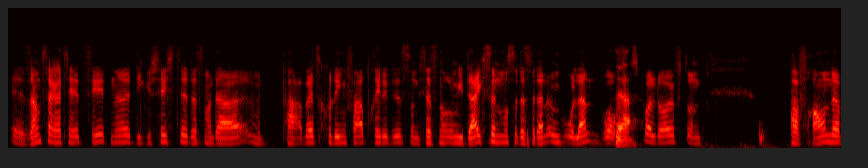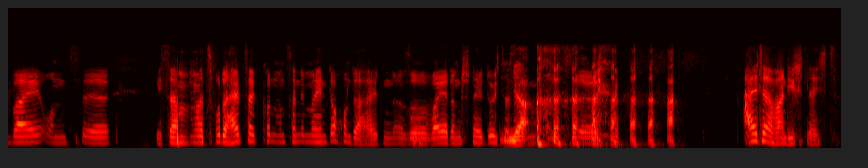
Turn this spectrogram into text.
äh, Samstag hat er erzählt, ne, die Geschichte, dass man da mit ein paar Arbeitskollegen verabredet ist und ich das noch irgendwie deichseln musste, dass wir dann irgendwo landen, wo auch Ja. Fußball läuft und ein paar Frauen dabei und äh, ich sag mal, zweite Halbzeit konnten wir uns dann immerhin doch unterhalten. Also war ja dann schnell durch das Ja. Ding. Und, äh, Alter, waren die schlecht.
